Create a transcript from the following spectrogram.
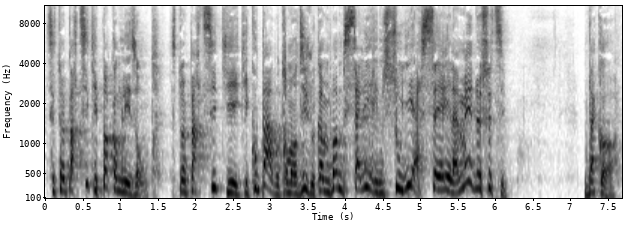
C'est un parti qui est pas comme les autres. C'est un parti qui est, qui est coupable. Autrement dit, je veux quand même pas me salir et me souiller à serrer la main de ce type. D'accord.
